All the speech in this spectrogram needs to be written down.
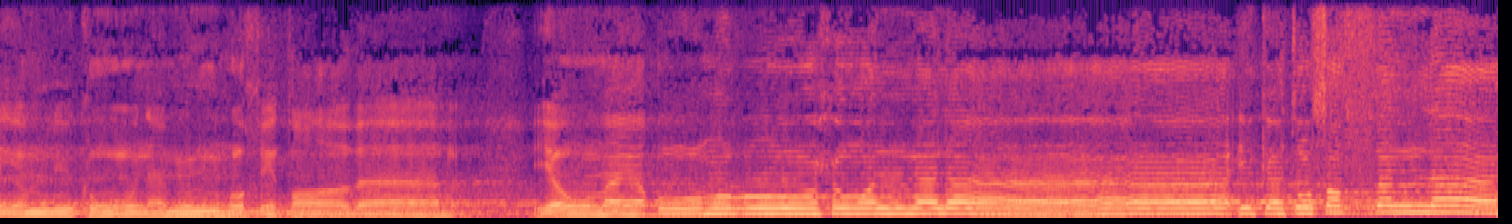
يملكون منه خطابا. يوم يقوم الروح والملائكة صفا لا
